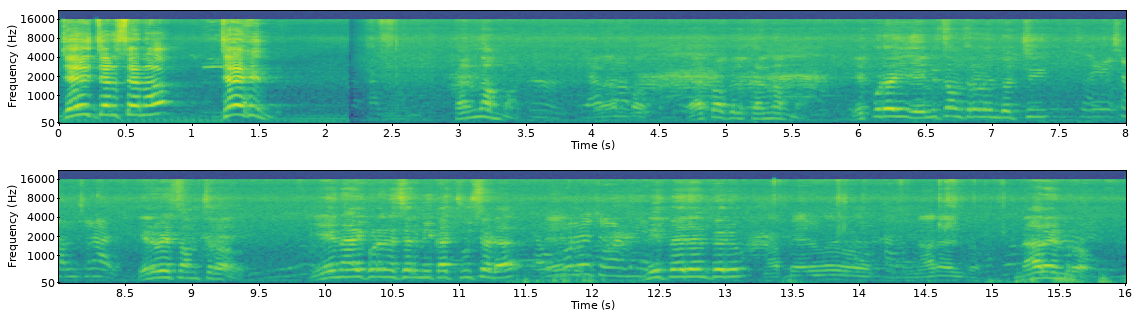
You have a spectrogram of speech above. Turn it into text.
జై జనసేన జై హింద్. కన్నమ్మ. ఏపాకులు కన్నమ్మ. ఎప్పుడో ఎన్ని సంవత్సరాలు అయింది వచ్చి? ఇరవై సంవత్సరాలు. ఇరవై సంవత్సరాలు. ఏ నాయకుడైనా సరే మీకు అది చూడలేదు. నీ పేరేం పేరు? నా పేరు నారాయణరావు. నారాయణరావు.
